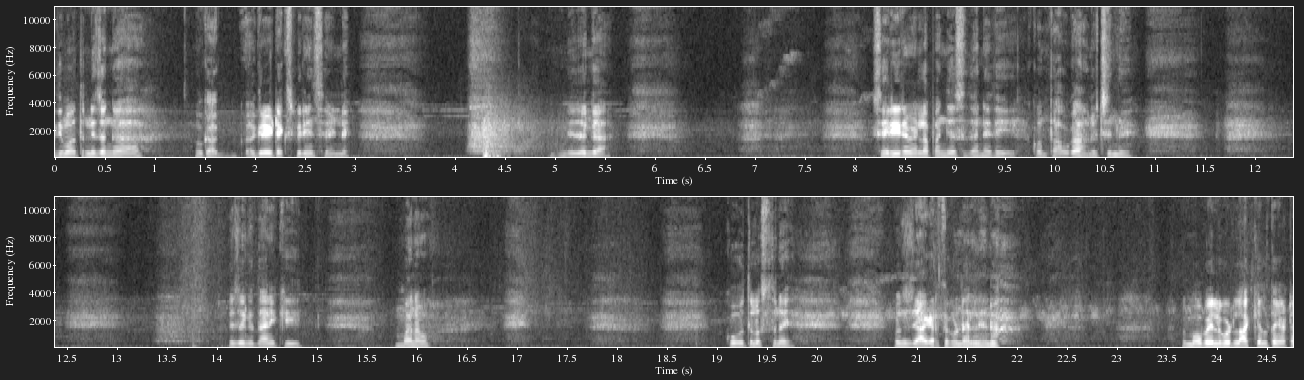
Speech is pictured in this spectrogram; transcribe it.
ఇది మాత్రం నిజంగా ఒక గ్రేట్ ఎక్స్పీరియన్స్ అండి. నిజంగా శరీరం ఎలా పనిచేస్తుంది అనేది కొంత అవగాహన వచ్చింది. నిజంగా దానికి మనం కోతులు వస్తున్నాయి. కొంచెం జాగ్రత్తగా ఉండాలి నేను. మొబైల్ కూడా లాక్కెళ్తాయట.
